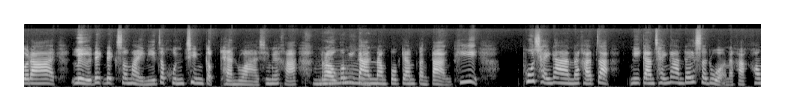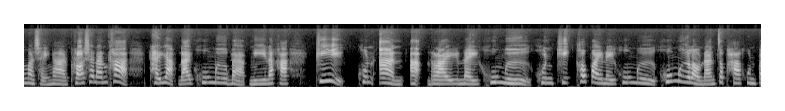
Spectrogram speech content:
ก็ได้ หรือเด็กๆ สมัยนี้จะคุ้นชินกับ Canva ใช่ไหมคะ เราก็มีการนำโปรแกรมต่างๆ ที่ผู้ใช้งานนะคะจะมีการใช้งานได้สะดวกนะคะ เข้ามาใช้งาน เพราะฉะนั้นค่ะ ถ้าอยากได้คู่มือแบบนี้นะคะ ที่คุณอ่านอะไรในคู่มือ คุณคลิกเข้าไปในคู่มือ คู่มือเหล่านั้นจะพาคุณไป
